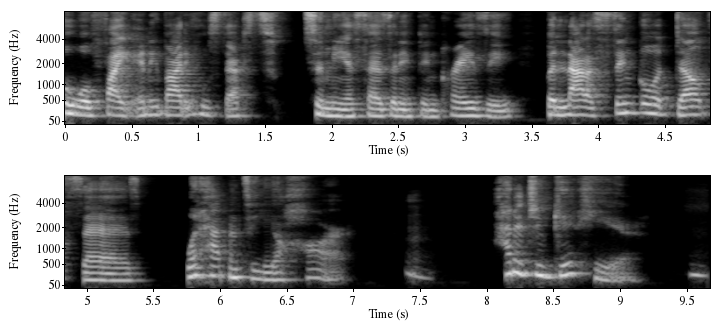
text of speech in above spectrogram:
who will fight anybody who steps t- to me and says anything crazy, but not a single adult says, What happened to your heart? Mm. How did you get here? Mm.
